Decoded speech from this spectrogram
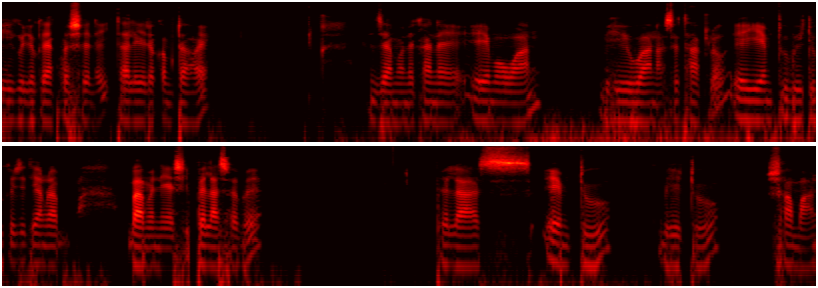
ভিগুলোকে এক পাশে নেই, তাহলে এরকমটা হয়। যেমন এখানে এম ওয়ান ভি ওয়ান আছে থাকল। এই এম টু ভি টুকে যদি আমরা বামে নিয়ে আসি প্লাস হবে। Plus M two V two সমান।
